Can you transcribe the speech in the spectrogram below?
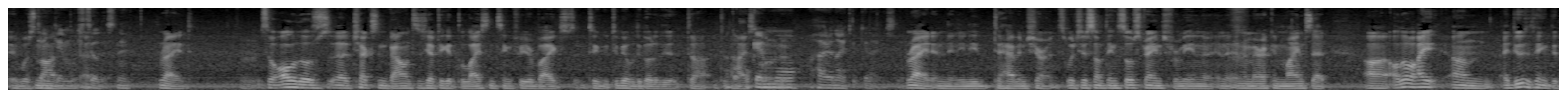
it, it was 点 not 検も必要 uh, ですね、 right. so all of those uh, checks and balances, you have to get the licensing for your bikes to, to be able to go to the to, to the high school. Right, and then you need to have insurance, which is something so strange for me in, a, in, an American mindset. Uh, although I um, I do think that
